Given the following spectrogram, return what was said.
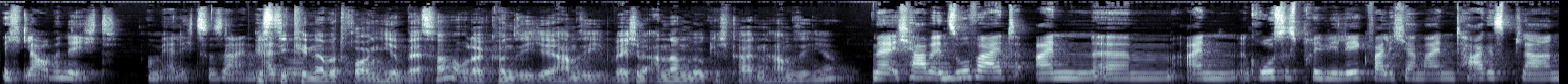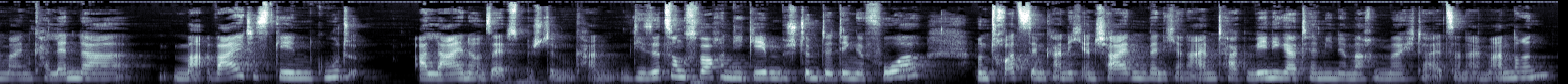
Ich glaube nicht um ehrlich zu sein. Ist also, die Kinderbetreuung hier besser oder können Sie hier, haben Sie, welche anderen Möglichkeiten haben Sie hier? Na, ich habe insoweit ein, ähm, ein großes Privileg, weil ich ja meinen Tagesplan, meinen Kalender weitestgehend gut alleine und selbst bestimmen kann. Die Sitzungswochen, die geben bestimmte Dinge vor und trotzdem kann ich entscheiden, wenn ich an einem Tag weniger Termine machen möchte als an einem anderen.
